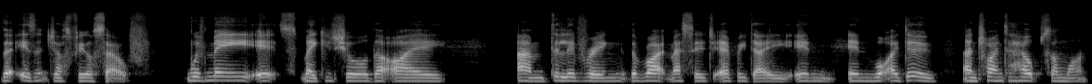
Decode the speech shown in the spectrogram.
that isn't just for yourself. With me, it's making sure that I am delivering the right message every day in in what I do and trying to help someone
